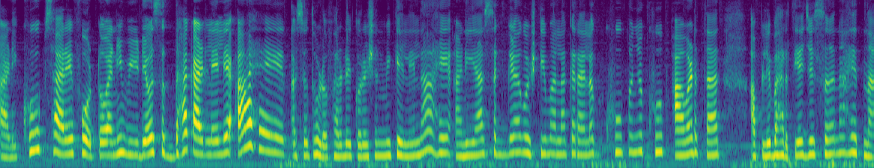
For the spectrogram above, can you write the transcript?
आणि खूप सारे फोटो आणि व्हिडिओसुद्धा काढलेले आहेत. असं थोडंफार डेकोरेशन मी केलेलं आहे आणि या सगळ्या गोष्टी मला करायला खूप म्हणजे खूप आवडतात. आपले भारतीय जे सण आहेत ना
